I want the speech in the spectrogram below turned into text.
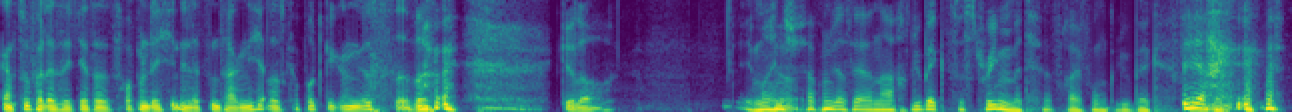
ganz zuverlässig, dass jetzt hoffentlich in den letzten Tagen nicht alles kaputt gegangen ist. Also genau. Immerhin ja. schaffen wir es ja nach Lübeck zu streamen mit Freifunk Lübeck. Ja.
